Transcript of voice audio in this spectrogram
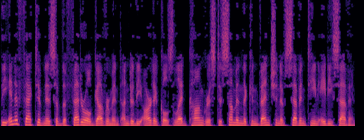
The ineffectiveness of the federal government under the Articles led Congress to summon the Convention of 1787.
